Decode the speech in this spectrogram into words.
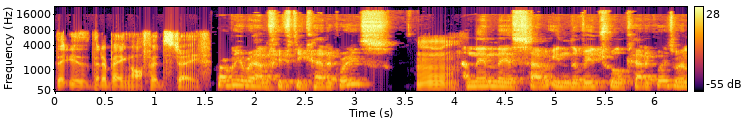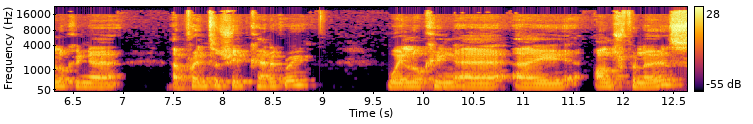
that you, that are being offered, Steve? Probably around fifty categories. Mm. And then there's some individual categories. We're looking at apprenticeship category. We're looking at a entrepreneurs,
